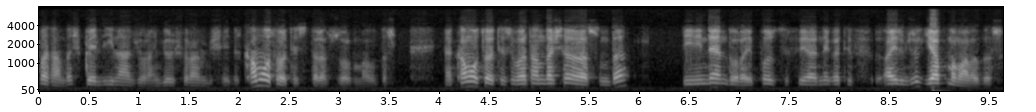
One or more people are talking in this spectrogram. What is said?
Vatandaş belli inancı olan, görüşü olan bir şeydir. Kamu otoritesi tarafsız olmalıdır. Yani kamu otoritesi vatandaşlar arasında dininden dolayı pozitif veya negatif ayrımcılık yapmamalıdır.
